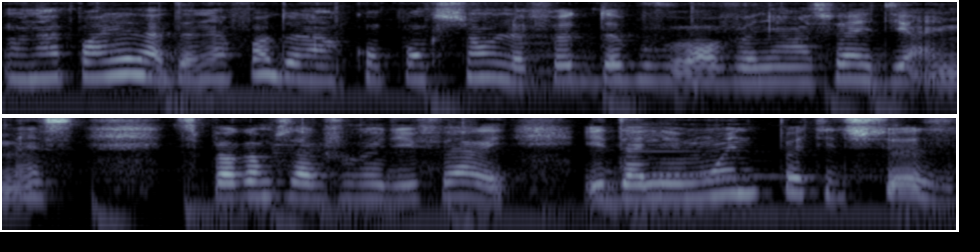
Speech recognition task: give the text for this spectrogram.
on a parlé la dernière fois de la componction, le fait de pouvoir venir à soi et dire, mince, c'est pas comme ça que j'aurais dû faire, et, et d'aller moins de petites choses.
